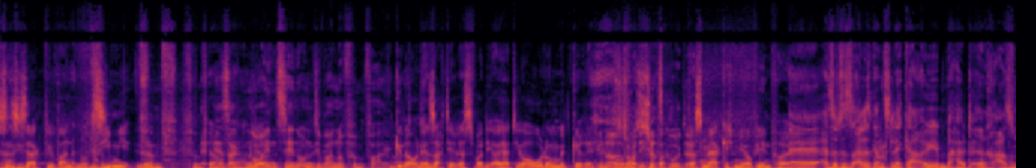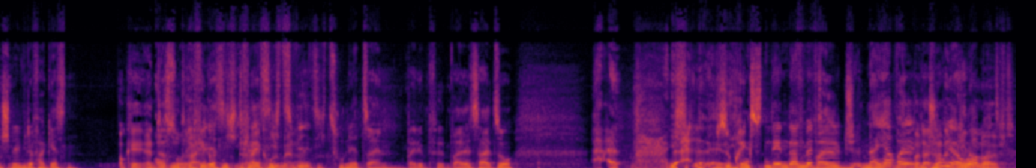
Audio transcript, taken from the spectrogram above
19, sie sagt, wir waren Nur sieben, fünf, fünf Jahre. Er sagt verheiratet. 19 und sie waren nur fünf verheiratet. Genau, und er sagt, der Rest war die, er hat die Erholung mitgerechnet. Genau, das war fand ich ganz super. gut, ja. Das merke ich mir auf jeden Fall. Äh, also das ist alles ganz lecker, aber eben halt äh, rasend schnell wieder vergessen. Okay, äh, das so. sind drei, ich will jetzt nicht, ich will jetzt nicht, ich will jetzt nicht zu nett sein bei dem Film, weil es halt so. äh, Ich, Wieso bringst du den dann mit? Weil, naja, weil, Weil Julia, Roberts, läuft.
